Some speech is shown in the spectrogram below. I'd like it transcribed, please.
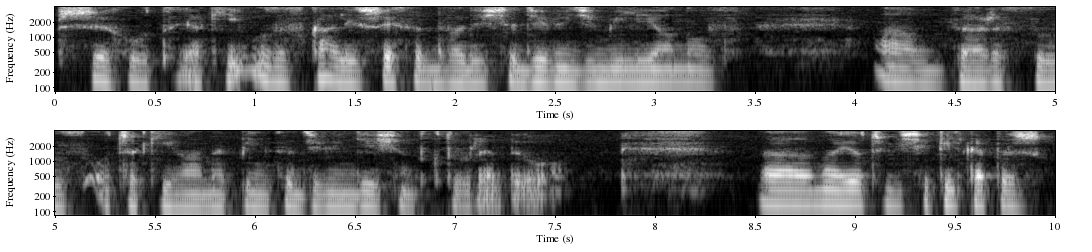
przychód, jaki uzyskali 629 milionów, a versus oczekiwane 590, które było. E, No i oczywiście kilka też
